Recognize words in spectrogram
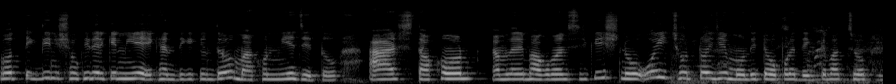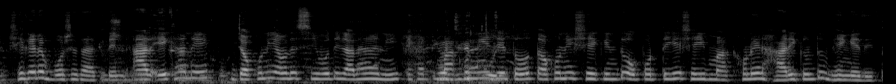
প্রত্যেক দিন সখীদেরকে নিয়ে এখান থেকে কিন্তু মাখন নিয়ে যেত। আর তখন আমাদের ভগবান শ্রীকৃষ্ণ ওই ছোট্ট যে মন্দিরটা ওপরে দেখতে পাচ্ছ সেখানে বসে থাকতেন। আর এখানে যখনই আমাদের শ্রীমতী রাধারানী মাখন নিয়ে যেত তখনই সে কিন্তু ওপর থেকে সেই মাখনের হাড়ি কিন্তু ভেঙে দিত।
